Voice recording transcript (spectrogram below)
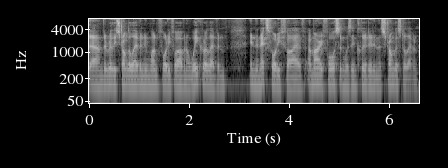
um, the really strong 11 in 145 and a weaker 11 in the next 45, Omari Forson was included in the strongest 11.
